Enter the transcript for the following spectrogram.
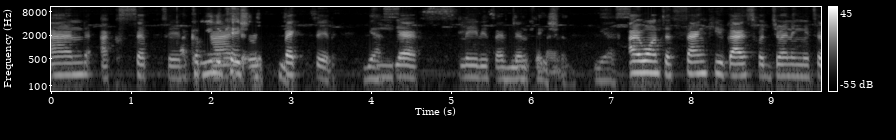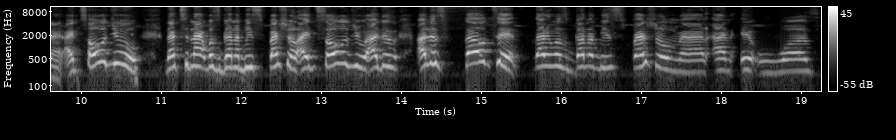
and accepted, A communication. and respected. Yes. Yes, ladies and gentlemen. Yes. I want to thank you guys for joining me tonight. I told you that tonight was gonna be special. I told you. I just I just felt it that it was gonna be special, man. And it was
